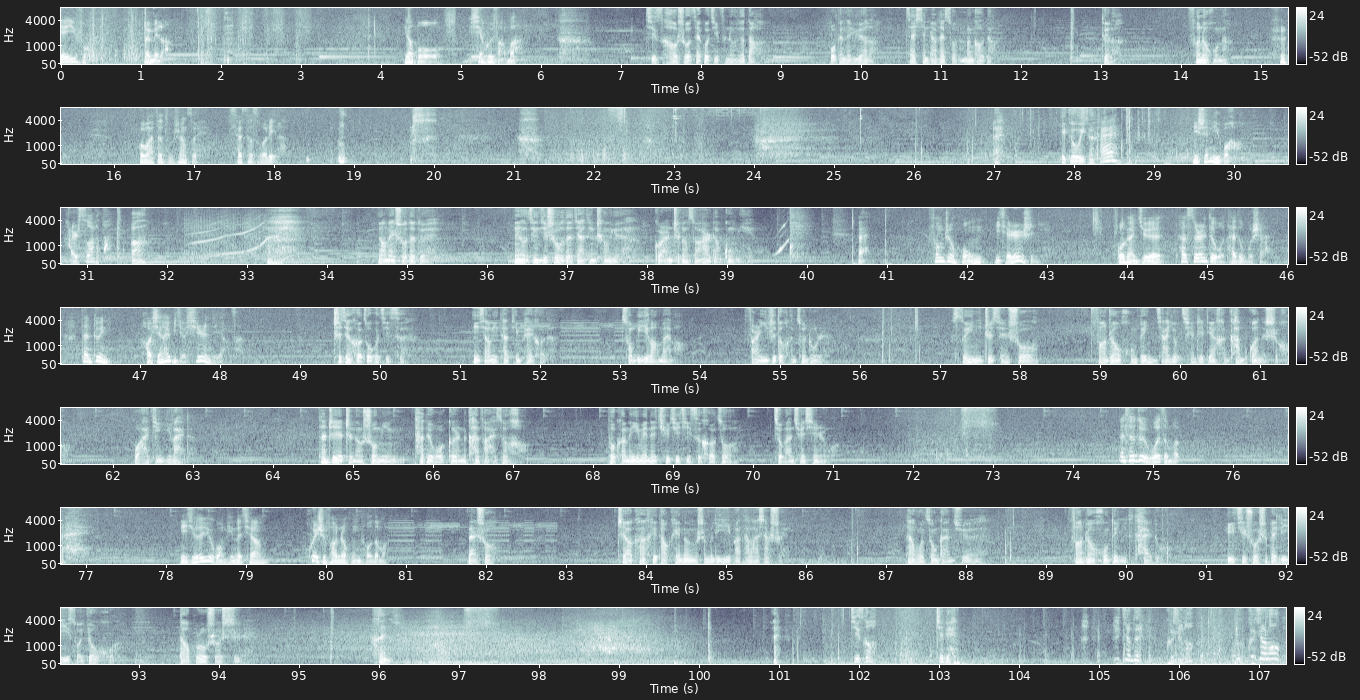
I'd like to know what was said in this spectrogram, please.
披件衣服，外面冷。要不先回房吧。吉思浩说再过几分钟就到，我跟他约了，在县招待所的门口等。对了，方正红呢？哼，我把他堵上嘴，在厕所里了。哎，也给我一个。哎，你身体不好，还是算了吧。啊？哎，苗妹说的对，没有经济收入的家庭成员，果然只能算二等公民。哎，方正红以前认识你，我感觉他虽然对我态度不善，但对你好像还比较信任的样子。之前合作过几次，印象里他挺配合的，从不倚老卖老，反而一直都很尊重人。所以你之前说方正红对你家有钱这点很看不惯的时候，我还挺意外的。但这也只能说明他对我个人的看法还算好，不可能因为那区区几次合作就完全信任我。那他对我怎么？哎，你觉得岳广平的枪会是方正红投的吗？难说，这要看黑桃 K 能用什么利益把他拉下水。但我总感觉方正红对你的态度，与其说是被利益所诱惑，倒不如说是恨你。哎，吉斯高，这边。江队，快上楼，快上楼！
